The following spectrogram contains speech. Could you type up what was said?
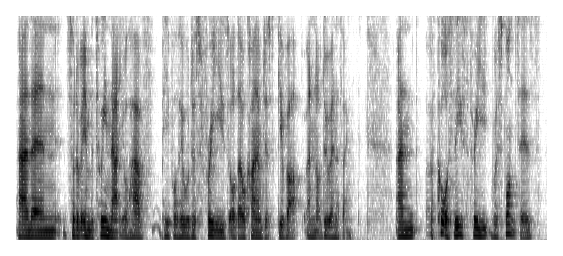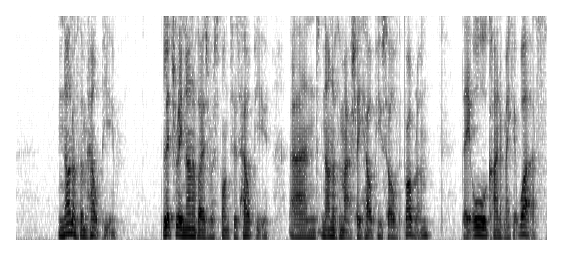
And then, sort of in between that, you'll have people who will just freeze or they'll kind of just give up and not do anything. And of course, these three responses, none of them help you. Literally, none of those responses help you, and none of them actually help you solve the problem. They all kind of make it worse.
